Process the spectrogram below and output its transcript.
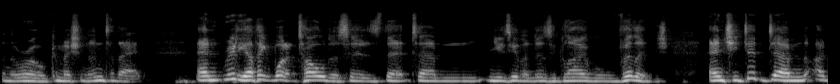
and the Royal Commission into that. And really, I think what it told us is that um, New Zealand is a global village. And she did, um, I,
